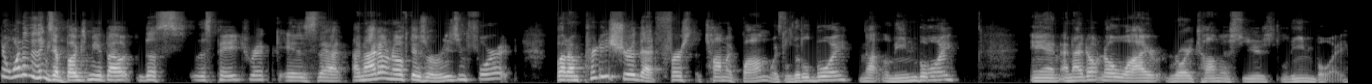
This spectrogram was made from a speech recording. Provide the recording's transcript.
You know, one of the things that bugs me about this this page, Rick, is that, and I don't know if there's a reason for it, but I'm pretty sure that first atomic bomb was Little Boy, not Lean Boy, and and I don't know why Roy Thomas used Lean Boy.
